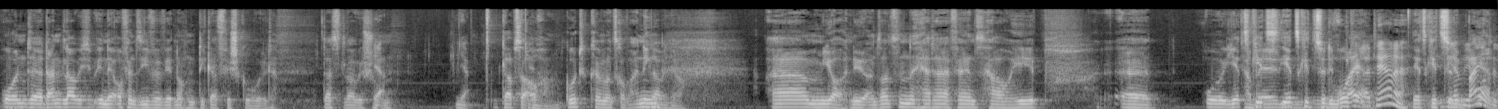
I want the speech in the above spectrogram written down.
Und äh, dann, glaube ich, in der Offensive wird noch ein dicker Fisch geholt. Das glaube ich schon. Ja. Ja, Glaubst du auch? Genau. Gut, können wir uns darauf einigen. glaube ich auch. Ähm, ja, nö, ansonsten Hertha-Fans, hau he, pff, äh, oh, jetzt geht's, Tabellen- jetzt geht's zu den rote Bayern. Laterne. Jetzt geht's Die zu den Bayern.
